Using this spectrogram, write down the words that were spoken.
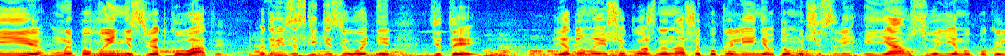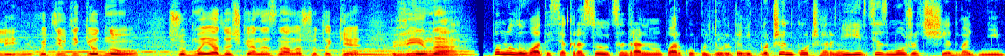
І ми повинні святкувати. Подивіться, скільки сьогодні дітей. Я думаю, що кожне наше покоління, в тому числі і я в своєму поколінні, хотів тільки одного, щоб моя дочка не знала, що таке війна. Помилуватися красою у центральному парку культури та відпочинку чернігівці зможуть ще два дні.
